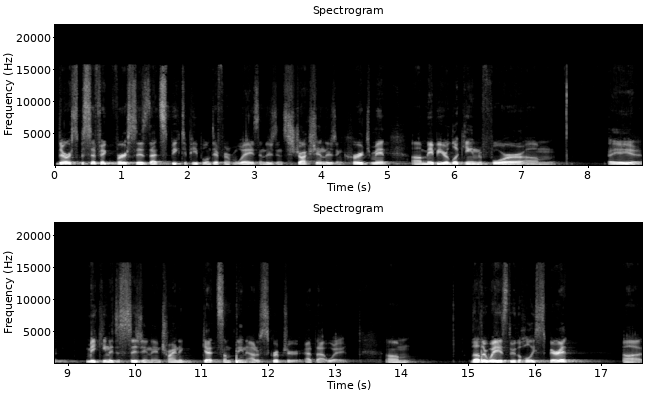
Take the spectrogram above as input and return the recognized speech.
there are specific verses that speak to people in different ways, and there's instruction, there's encouragement. Uh, maybe you're looking for um, a making a decision and trying to get something out of Scripture at that way. Um, the other way is through the Holy Spirit. Uh,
